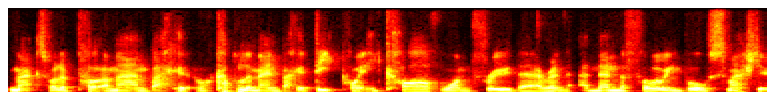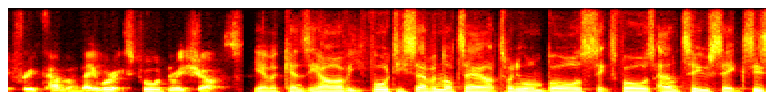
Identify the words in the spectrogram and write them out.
Maxwell had put a man back at, or a couple of men back at deep point, he carved one through there, and, and then the following ball smashed it through cover. They were extraordinary shots. Yeah, Mackenzie Harvey, 47 not out, 21 balls, six fours, and two sixes.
